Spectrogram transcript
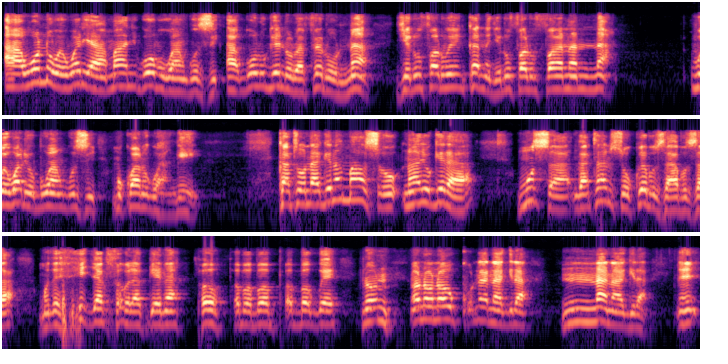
awo nno we wali amaanyi g'obuwanguzi ag'olugendo lwaffe lwonna gye lufa lwenkana gye lufa lufaanana wewali obuwanguzi mukwano gwange katonda agenda maaso n'ayogera musa ng'atandise okwebuzaabuza muthehijakusobola kugenda gwe nokunanagira nanagira eh?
